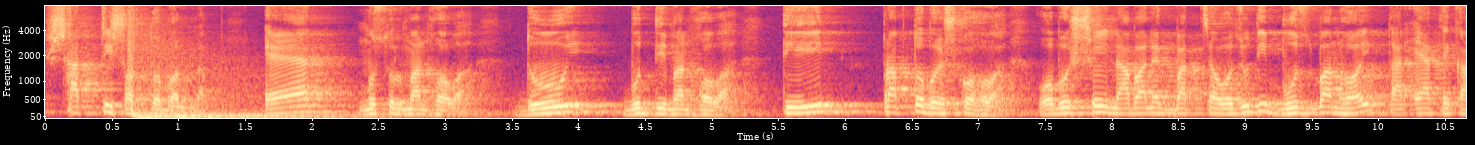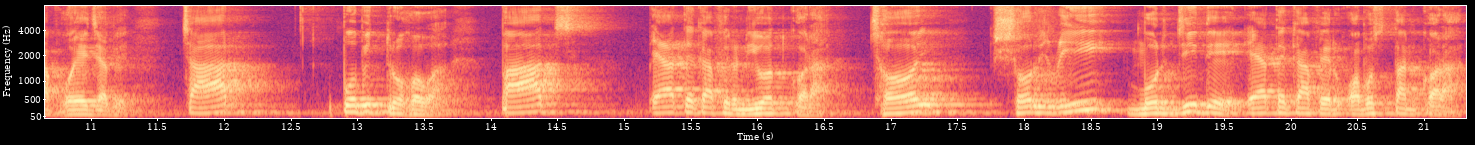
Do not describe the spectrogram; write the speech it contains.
সাতটি শর্ত বললাম। এক, মুসলমান হওয়া। দুই, বুদ্ধিমান হওয়া। তিন, প্রাপ্তবয়স্ক হওয়া। অবশ্যই নাবালেক বাচ্চাও যদি বুঝবান হয়, তার এতে কাপ হয়ে যাবে। চার, পবিত্র হওয়া। পাঁচ এতে কাপের নিয়ত করা। ছয় শরী মসজিদে এতেকাফের অবস্থান করা।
